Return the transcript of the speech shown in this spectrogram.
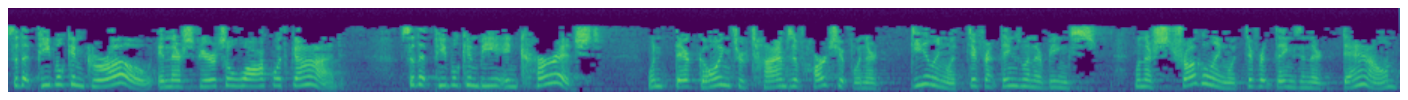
so that people can grow in their spiritual walk with God, so that people can be encouraged when they're going through times of hardship, when they're dealing with different things, when they're being when they're struggling with different things and they're down,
